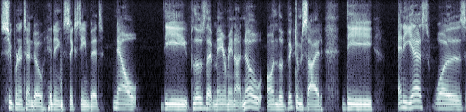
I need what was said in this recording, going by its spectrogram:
Super Nintendo hitting 16 bit. Now, the for those that may or may not know, on the victim side, the NES was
